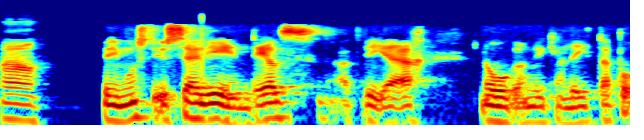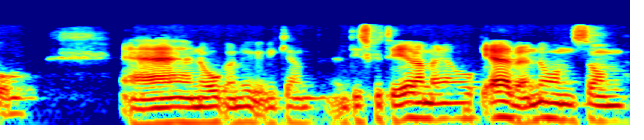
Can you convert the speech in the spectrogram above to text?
Ja. Vi måste ju sälja in dels att vi är någon vi kan lita på, eh, någon vi kan diskutera med och även någon som,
